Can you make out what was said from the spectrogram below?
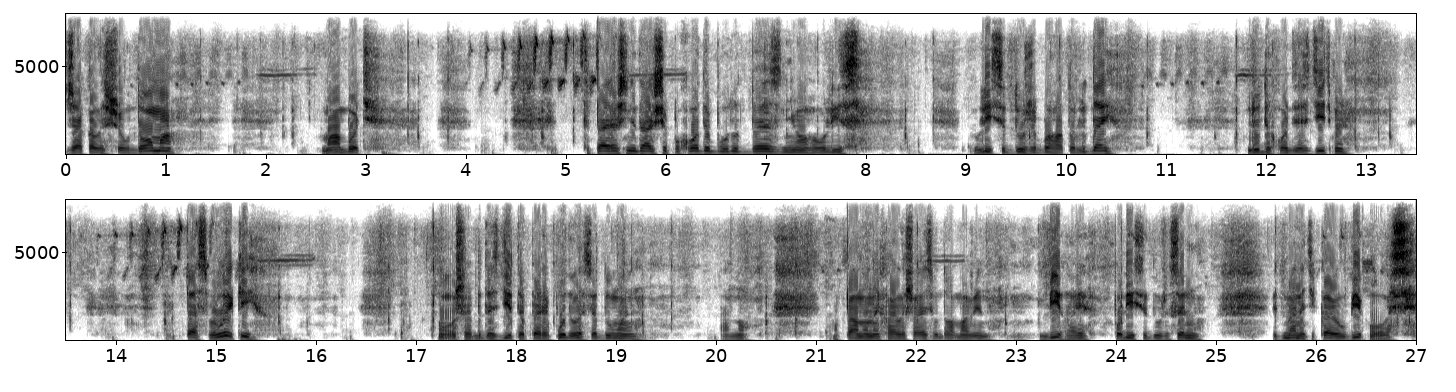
Джека лишив вдома. Мабуть, теперішні далі походи будуть без нього в ліс. В лісі дуже багато людей. Люди ходять з дітьми. Пес великий. О, ще десь діти перепудилися, думаю. А ну, напевно, нехай лишається вдома. Він бігає по лісі дуже сильно. Від мене тікає у бік. Ось.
